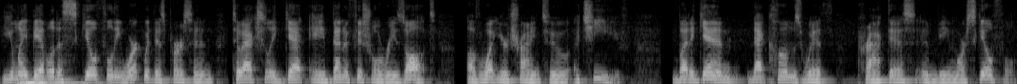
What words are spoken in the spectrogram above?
you might be able to skillfully work with this person to actually get a beneficial result of what you're trying to achieve. But again, that comes with practice and being more skillful.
